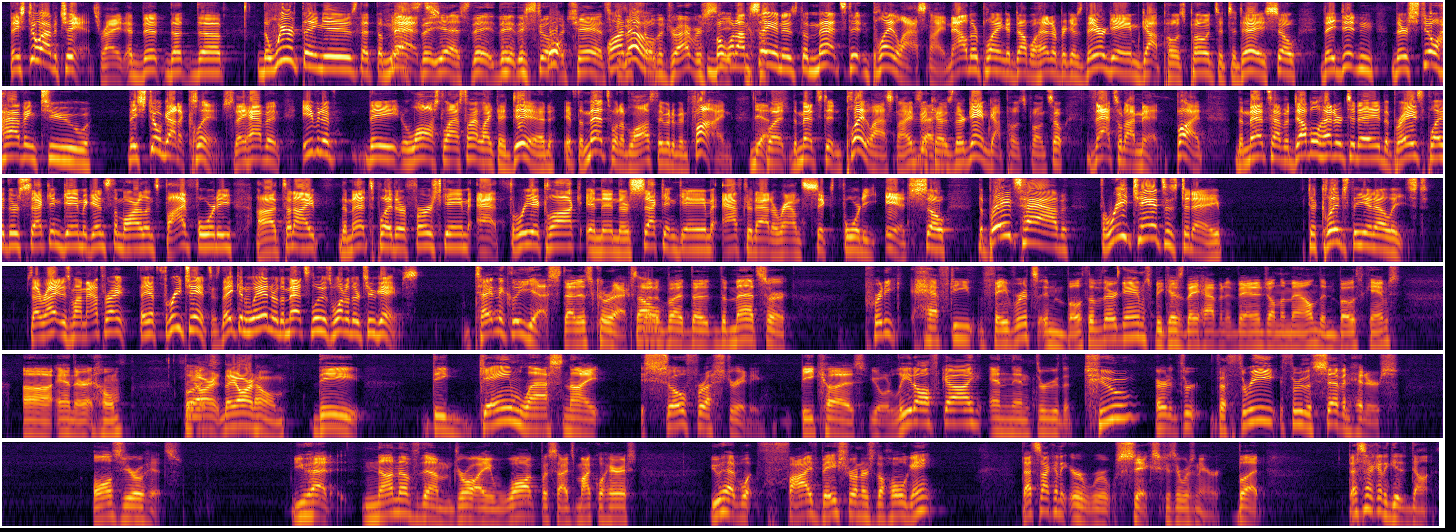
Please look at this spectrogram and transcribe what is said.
they still have a chance, right? The the the the weird thing is that the yes, Mets. they, yes, they, they, they still have a chance Well, I know. the driver's seat. But what I'm saying is the Mets didn't play last night. Now they're playing a doubleheader because their game got postponed to today. So they didn't. They're still having to. They still got to clinch. They haven't. Even if they lost last night like they did, if the Mets would have lost, they would have been fine. Yes. But the Mets didn't play last night Exactly. because their game got postponed. So that's what I meant. But the Mets have a doubleheader today. The Braves play their second game against the Marlins, 5:40 uh, tonight. The Mets play their first game at three o'clock, and then their second game after that around 6:40 ish. So the Braves have three chances today to clinch the NL East. Is that right? Is my math right? They have three chances. They can win, or the Mets lose one of their two games. Technically, yes, that is correct. So- but, but the the Mets are pretty hefty favorites in both of their games because they have an advantage on the mound in both games, uh, and they're at home. They are. They are at home. the the game last night is so frustrating because your leadoff guy and then through the two or through the three through the seven hitters, all zero hits. You had none of them draw a walk besides Michael Harris. You had what five base runners the whole game. That's not going to or six because there was an error, but That's not going to get it done.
